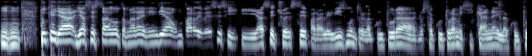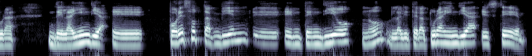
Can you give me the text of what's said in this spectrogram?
Tú que ya, ya has estado, Tamara, en India un par de veces y, has hecho este paralelismo entre la cultura, nuestra cultura mexicana y la cultura de la India. Eh, por eso también eh, entendió ¿no? la literatura india este,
